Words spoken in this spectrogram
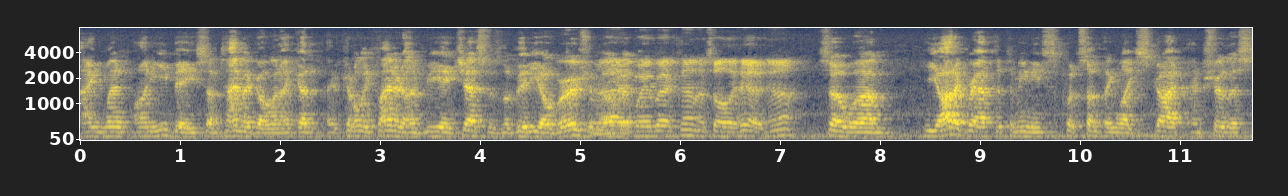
I went on eBay some time ago and I got I could only find it on VHS as the video version Right, of it. way back then, that's all they had, yeah. So um, he autographed it to me and he's put something like Scott. I'm sure this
